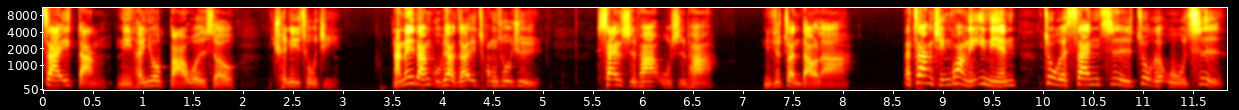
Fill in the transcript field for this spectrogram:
在一档，你很有把握的时候，全力出击。那那档股票只要一冲出去，三十趴、五十趴，你就赚到了啊。那这样情况，你一年做个三次，做个五次，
